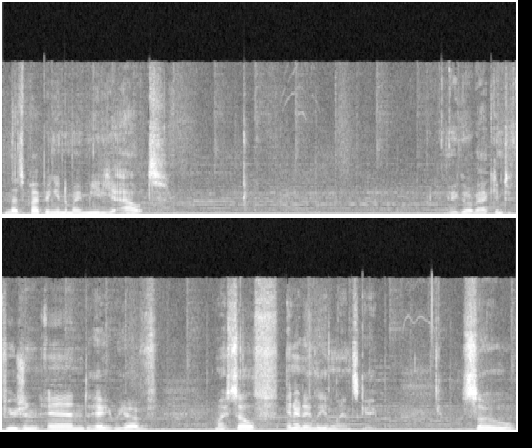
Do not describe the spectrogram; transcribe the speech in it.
and that's piping into my media out. We go back into Fusion, and hey, we have myself in an alien landscape. So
